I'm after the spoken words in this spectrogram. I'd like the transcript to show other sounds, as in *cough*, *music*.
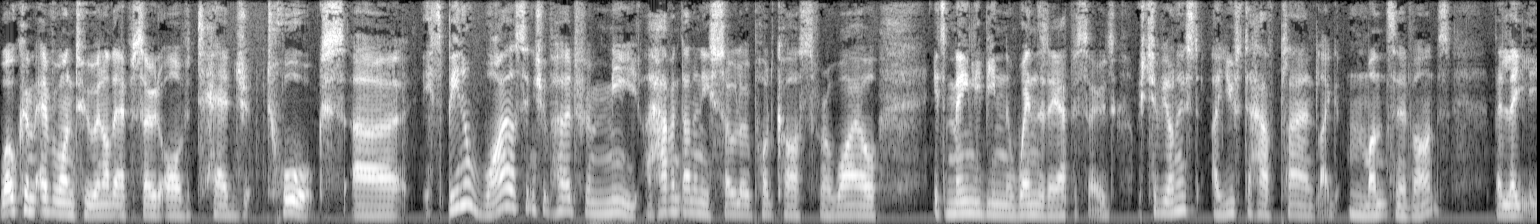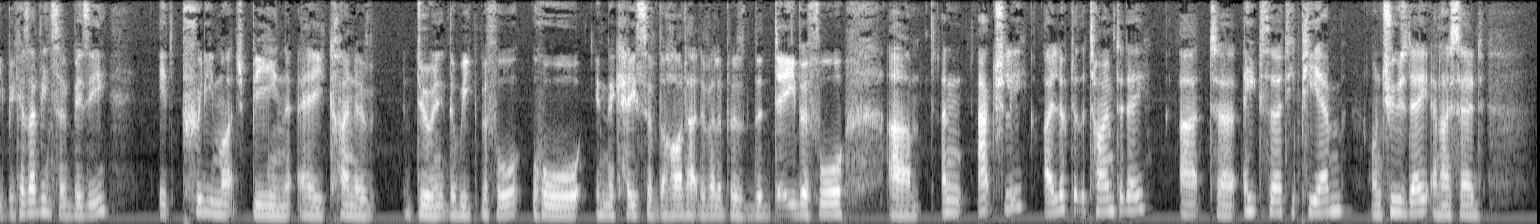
Welcome everyone to another episode of Tej Talks. Uh, it's been a while since you've heard from me. I haven't done any solo podcasts for a while. It's mainly been the Wednesday episodes, which to be honest, I used to have planned like months in advance. But lately, because I've been so busy, it's pretty much been a kind of doing it the week before, or in the case of the hard hat developers, the day before. Um, and actually, I looked at the time today at uh, 8:30 p.m on Tuesday, and I said,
